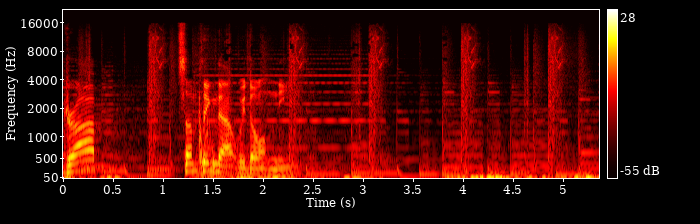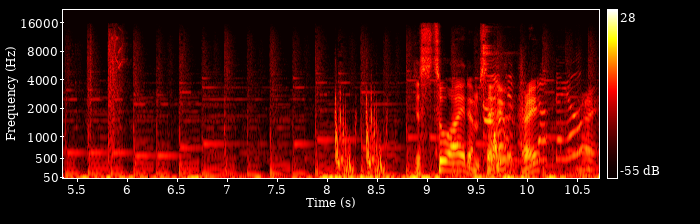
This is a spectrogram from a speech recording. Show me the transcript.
drop something that we don't need. Just two items anyway, right? Alright.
